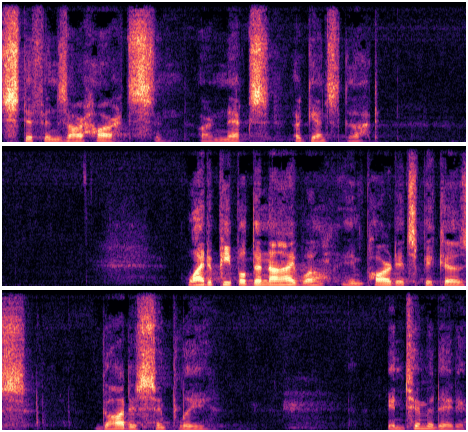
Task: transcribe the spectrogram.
stiffens our hearts and our necks against God. Why do people deny? Well, in part it's because God is simply intimidating.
